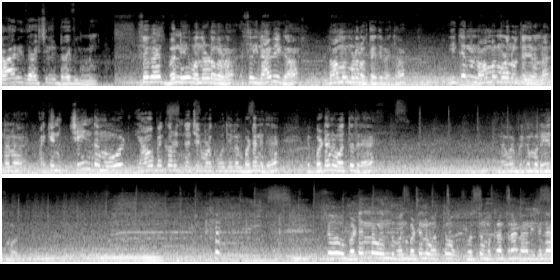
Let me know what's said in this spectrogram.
car is actually driving me so guys ಬನ್ನಿ ಒಂದು ನೋಡೋಣ. ಸೊ ನಾವೀಗ ನಾರ್ಮಲ್ ಮೋಡಲ್ ಹೋಗ್ತಾ ಇದ್ದೀವಿ, ಆಯ್ತಾ? ಈಗ ನಾನು ನಾರ್ಮಲ್ ಮೋಡಲ್ ಹೋಗ್ತಾ ಇದ್ದೀನಲ್ಲ ನಾನು I can change the mode ಯಾವ ಬೇಕಾದ್ರೂ ಚೇಂಜ್ ಮಾಡ್ಕೋಬೋದು. ಇಲ್ಲೊಂದು ಬಟನ್ ಇದೆ. ಬಟನ್ ಒತ್ತಿದ್ರೆ ನಾವು ಬಿಕಮ್ race ಮೋಡ್ ಸೊ ಬಟನ್ನ ಒಂದು ಒಂದು ಬಟನ್ ಒತ್ತು ಒತ್ತೋ ಮುಖಾಂತರ ನಾನು ಇದನ್ನು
